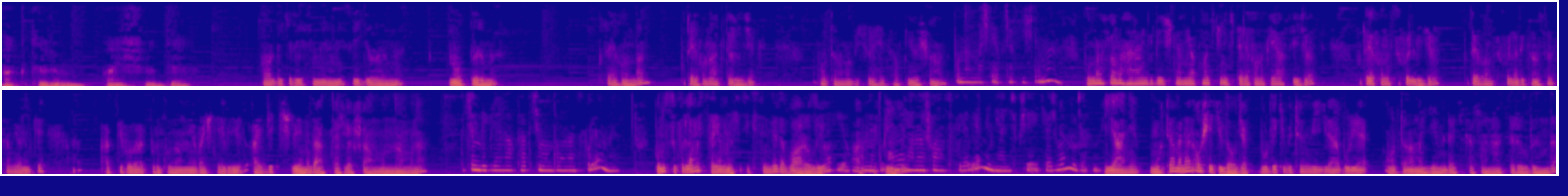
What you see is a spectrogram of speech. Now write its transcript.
aktarım başladı. Oradaki resimlerimiz, videolarımız, notlarımız telefondan telefona aktarılacak. Ortalama bir süre hesaplıyor şu an. Bundan başka yapacak bir şey var mı? Bundan sonra herhangi bir işlem yapmak için iki telefonu kıyaslayacağız. Bu telefonu sıfırlayacağız. Bu telefonu sıfırladıktan sonra sanıyorum ki aktif olarak bunu kullanmaya başlayabiliriz. Ayrıca kişilerini de aktaracak şu an bundan buna. Bütün bilgilerini aktarıcı olduğundan sıfırlar mı? Bunu sıfırlamış sayılmaz. İkisinde de var oluyor. Yok ama ben şu an sıfırlayabilir miyim? Yani hiçbir şeye ihtiyacım olmayacak mı? Yani muhtemelen o şekilde olacak. Buradaki bütün bilgiler buraya ortalama 20 dakika sonra aktarıldığında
